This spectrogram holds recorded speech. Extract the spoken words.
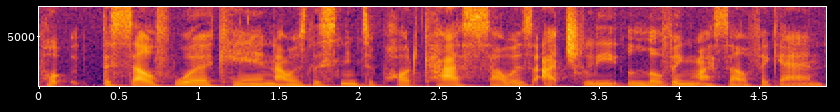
put the self work in, I was listening to podcasts, I was actually loving myself again.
